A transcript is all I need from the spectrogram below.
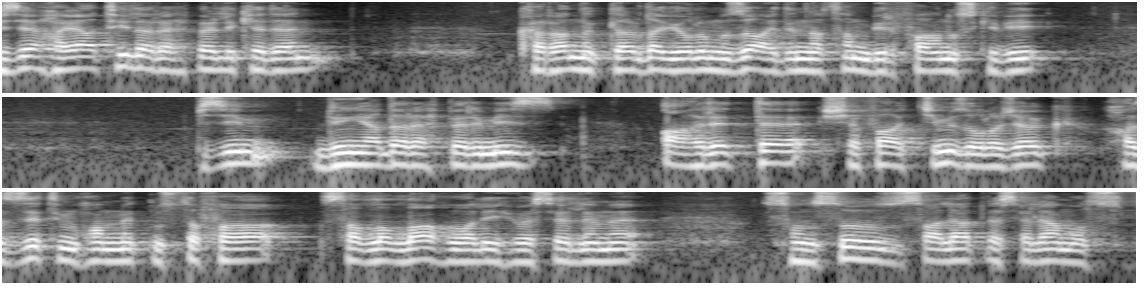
Bize hayatıyla rehberlik eden, karanlıklarda yolumuzu aydınlatan bir fanus gibi bizim dünyada rehberimiz, ahirette şefaatçimiz olacak Hazreti Muhammed Mustafa sallallahu aleyhi ve selleme sonsuz salat ve selam olsun.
